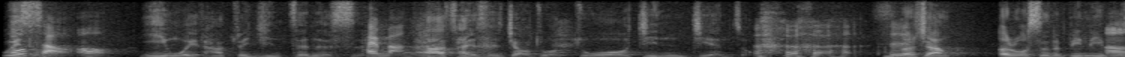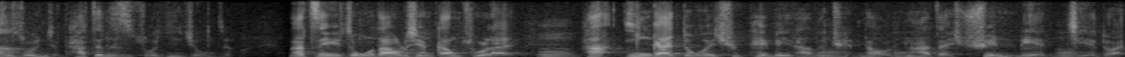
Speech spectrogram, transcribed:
为什么哦，因为他最近真的是太忙了，他才是叫做捉襟见肘，是吧？像。俄罗斯的兵力不是捉襟见肘，他真的是捉襟见肘。那至于中国大陆现在刚出来，嗯，他应该都会去配备他的全套，因为他在训练阶段，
